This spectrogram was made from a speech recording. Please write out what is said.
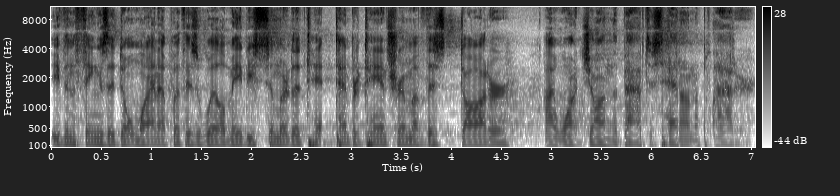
even things that don't line up with his will, maybe similar to the t- temper tantrum of this daughter. I want John the Baptist's head on a platter.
